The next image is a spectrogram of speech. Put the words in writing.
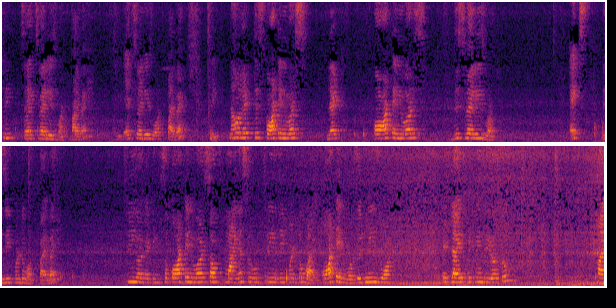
3. So x value is what? Pi by 3. X value is what? Pi by 3. Now let this cot inverse. Let cot inverse. This value is what? X is equal to what? Pi by 3 you are getting. So cot inverse of minus root 3 is equal to y. Cot inverse, it means what? It lies between 0 to pi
